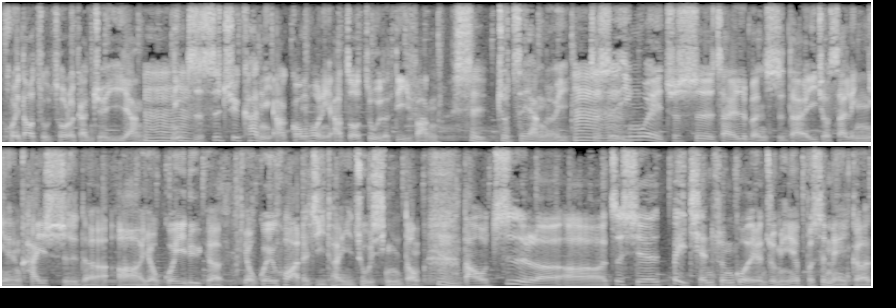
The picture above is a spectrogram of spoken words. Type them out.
回到祖厝的感觉一样，嗯，你只是去看你阿公或你阿祖住的地方，是。就这样而已。只是因为就是在日本时代，一九三零年开始的呃有规律呃有规划的集团移住行动，嗯，导致了呃这些被迁村过的原住民，因为不是每一个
